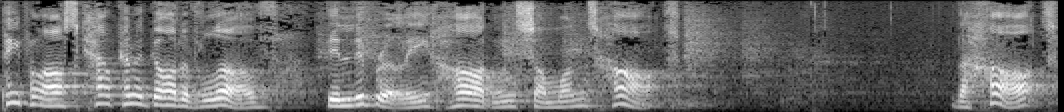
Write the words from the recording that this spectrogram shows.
People ask, how can a God of love deliberately harden someone's heart? The heart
